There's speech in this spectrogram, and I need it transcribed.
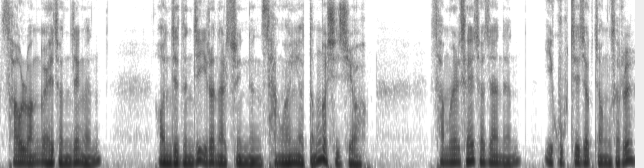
사울 왕과의 전쟁은 언제든지 일어날 수 있는 상황이었던 것이지요. 사무엘서의 저자는 이 국제적 정서를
